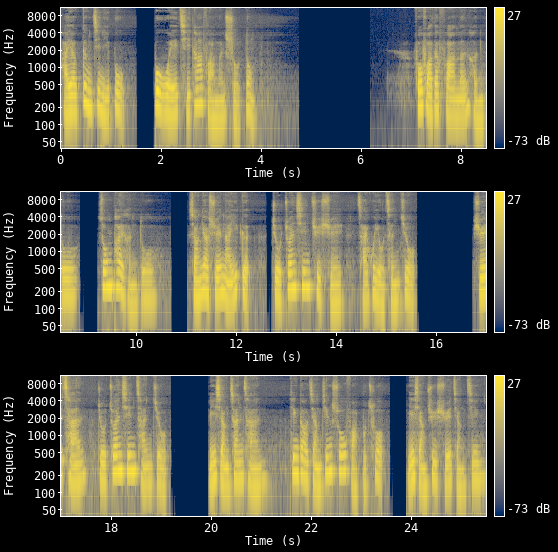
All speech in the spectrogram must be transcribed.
还要更进一步，不为其他法门所动。佛法的法门很多，宗派很多，想要学哪一个，就专心去学，才会有成就。学禅就专心禅就。你想参禅，听到讲经说法不错，也想去学讲经，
